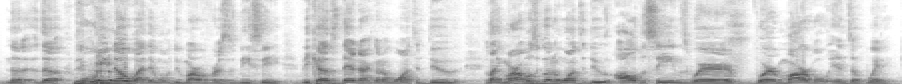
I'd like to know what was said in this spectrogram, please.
No, the well, we know why they won't do Marvel versus DC because they're not going to want to do like Marvel's going to want to do all the scenes where where Marvel ends up winning.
